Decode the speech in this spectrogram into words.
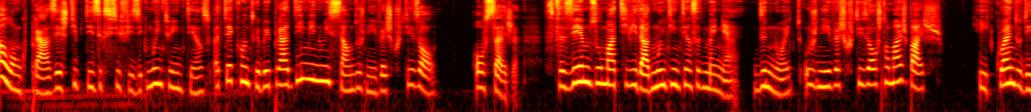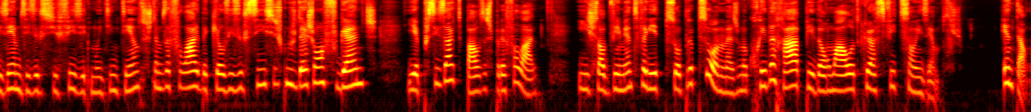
A longo prazo, este tipo de exercício físico muito intenso até contribui para a diminuição dos níveis de cortisol. Ou seja, se fazemos uma atividade muito intensa de manhã, de noite, os níveis de cortisol estão mais baixos. E quando dizemos exercício físico muito intenso, estamos a falar daqueles exercícios que nos deixam ofegantes e a precisar de pausas para falar. E isto, obviamente, varia de pessoa para pessoa, mas uma corrida rápida ou uma aula de crossfit são exemplos. Então,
